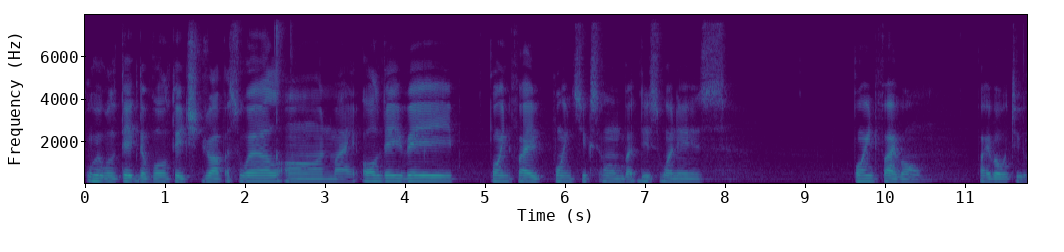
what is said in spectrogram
We will take the voltage drop as well on my all day vape 0.5 0.6 ohm but this one is 0.5 ohm 502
